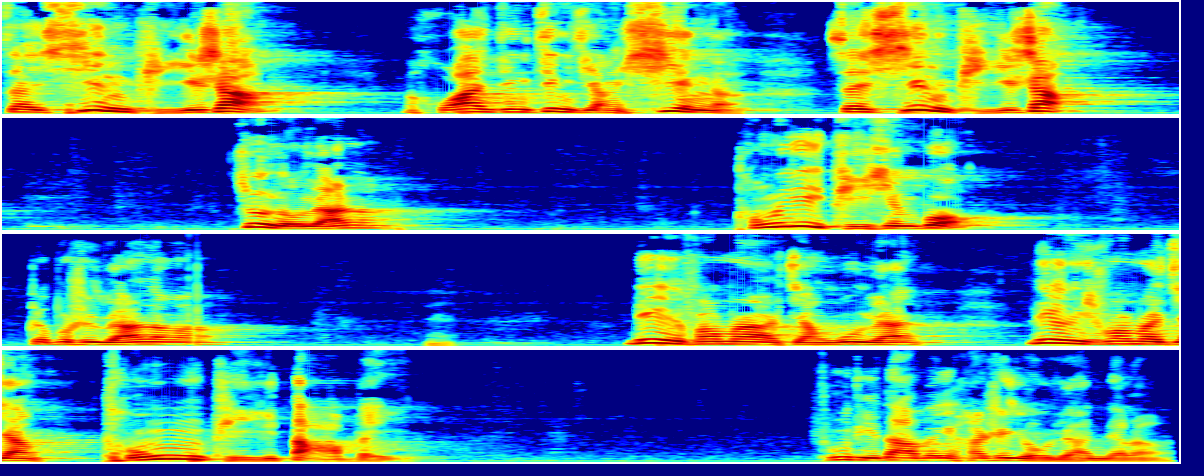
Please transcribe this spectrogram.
在性体上，《华严经》净讲性啊，在性体上就有缘了，同一体性过，这不是缘了吗？另一方面讲无缘，另一方面讲同体大悲。同体大悲还是有缘的了，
